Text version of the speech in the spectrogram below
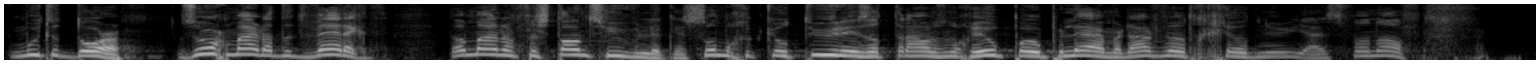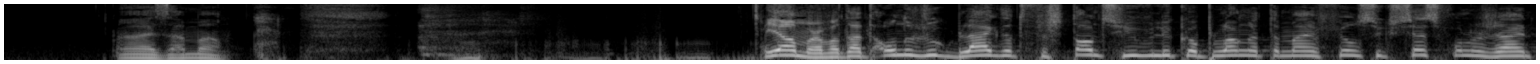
Moet het door. Zorg maar dat het werkt. Dan maar een verstandshuwelijk. In sommige culturen is dat trouwens nog heel populair, maar daar wil het geld nu juist vanaf. Ah, maar. Jammer, want uit onderzoek blijkt dat verstandshuwelijken op lange termijn veel succesvoller zijn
